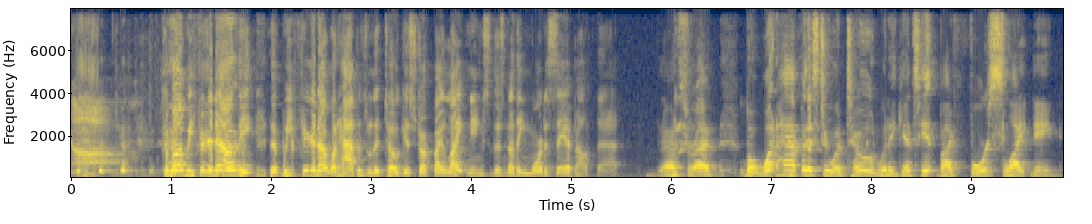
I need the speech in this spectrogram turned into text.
Ah, Come on, we figured out the that we figured out what happens when the toad gets struck by lightning. So there's nothing more to say about that. That's right. But what happens to a toad when it gets hit by force lightning?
